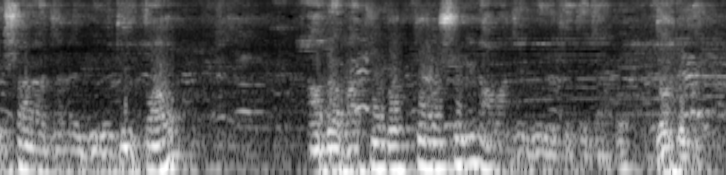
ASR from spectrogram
ঈশার আজানের বিরতির পর আমরা বাকি বক্তব্য শুনি আমাদের বিরতিতে যাব। ধন্যবাদ।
